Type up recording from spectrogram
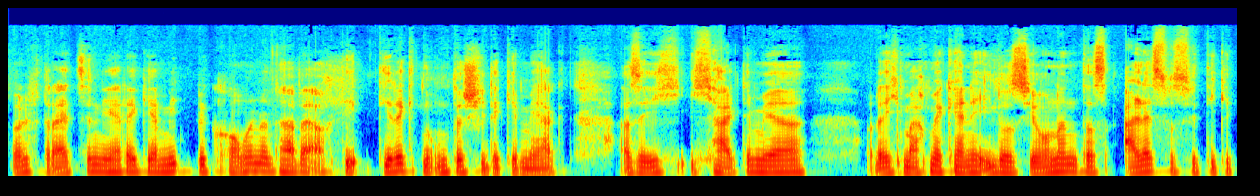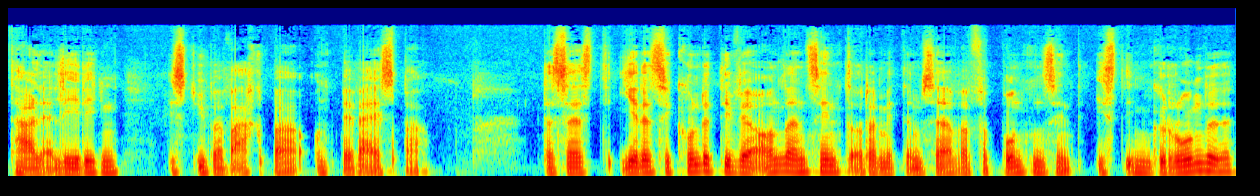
12-, 13-Jähriger mitbekommen und habe auch die direkten Unterschiede gemerkt. Also ich, ich halte mir oder ich mache mir keine Illusionen, dass alles, was wir digital erledigen, ist überwachbar und beweisbar. Das heißt, jede Sekunde, die wir online sind oder mit dem Server verbunden sind, ist im Grunde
